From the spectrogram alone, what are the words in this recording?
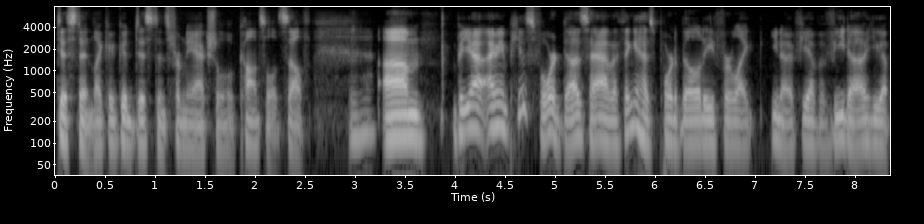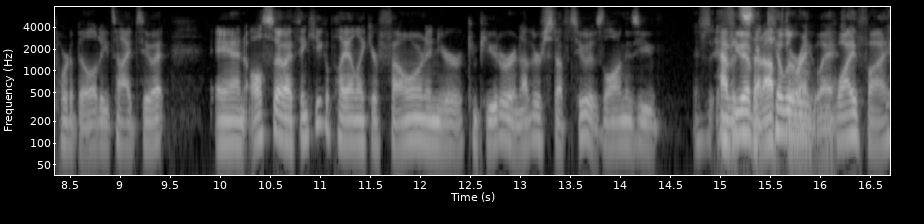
distant like a good distance from the actual console itself um but yeah i mean ps4 does have i think it has portability for like you know if you have a vita you got portability tied to it and also i think you could play on like your phone and your computer and other stuff too as long as you If Have it you have set a up the right way. Wi-Fi.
